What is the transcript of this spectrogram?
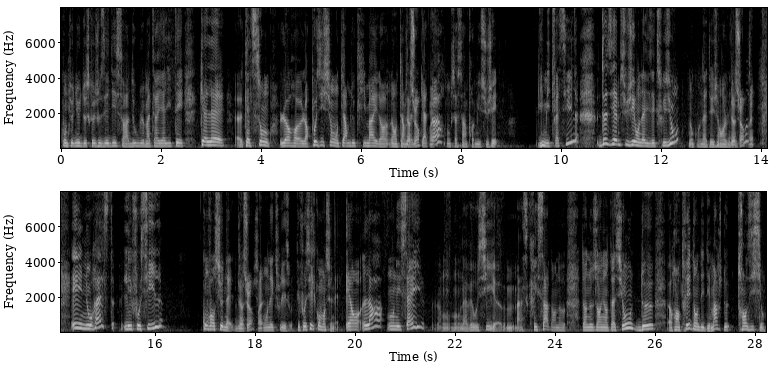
compte tenu de ce que je vous ai dit sur la double matérialité, quelle est, euh, quelles sont leurs, leurs positions en termes de climat et en, termes d'indicateurs. Donc ça, c'est un premier sujet limite facile. Deuxième sujet, on a les exclusions, donc on a déjà enlevé Bien sûr, Et il nous reste les fossiles conventionnels. Bien sûr. On exclut les autres. Les fossiles conventionnels. Et là, on essaye, on avait aussi euh, inscrit ça dans nos, dans nos orientations, de rentrer dans des démarches de transition,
